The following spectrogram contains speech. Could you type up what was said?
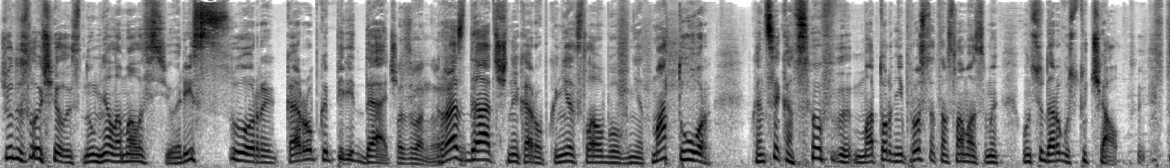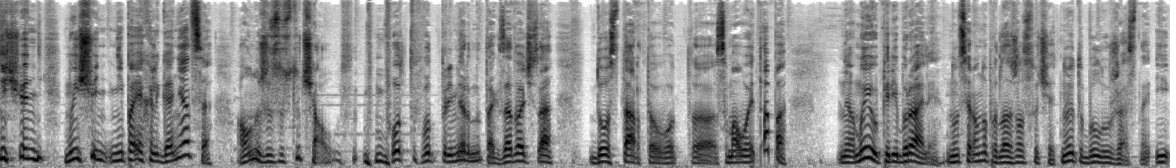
Чудо случилось, но у меня ломалось все. Рессоры, коробка передач, раздаточная коробка, нет, слава богу, нет. Мотор, В конце концов, мотор не просто там сломался, мы, он всю дорогу стучал. еще, мы еще не поехали гоняться, а он уже застучал. вот, вот примерно так. За два часа до старта вот, э, самого этапа мы его перебрали, но все равно продолжал стучать. Но это было ужасно. И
